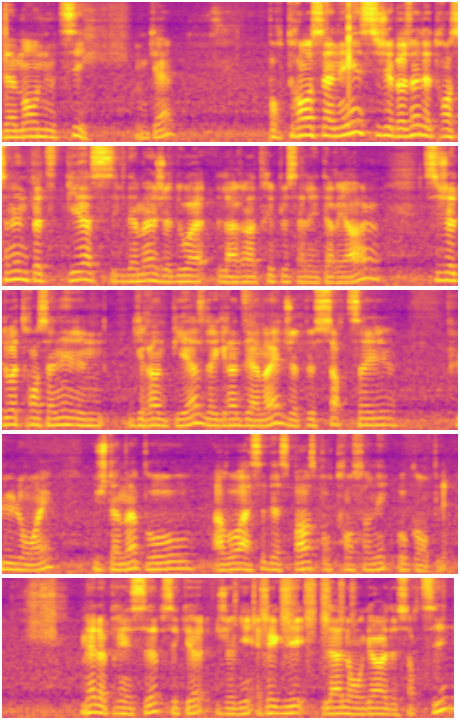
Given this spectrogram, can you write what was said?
de mon outil. Pour tronçonner, si j'ai besoin de tronçonner une petite pièce, évidemment, je dois la rentrer plus à l'intérieur. Si je dois tronçonner une grande pièce de grand diamètre, je peux sortir plus loin, justement pour avoir assez d'espace pour tronçonner au complet. Mais le principe, c'est que je viens régler la longueur de sortie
